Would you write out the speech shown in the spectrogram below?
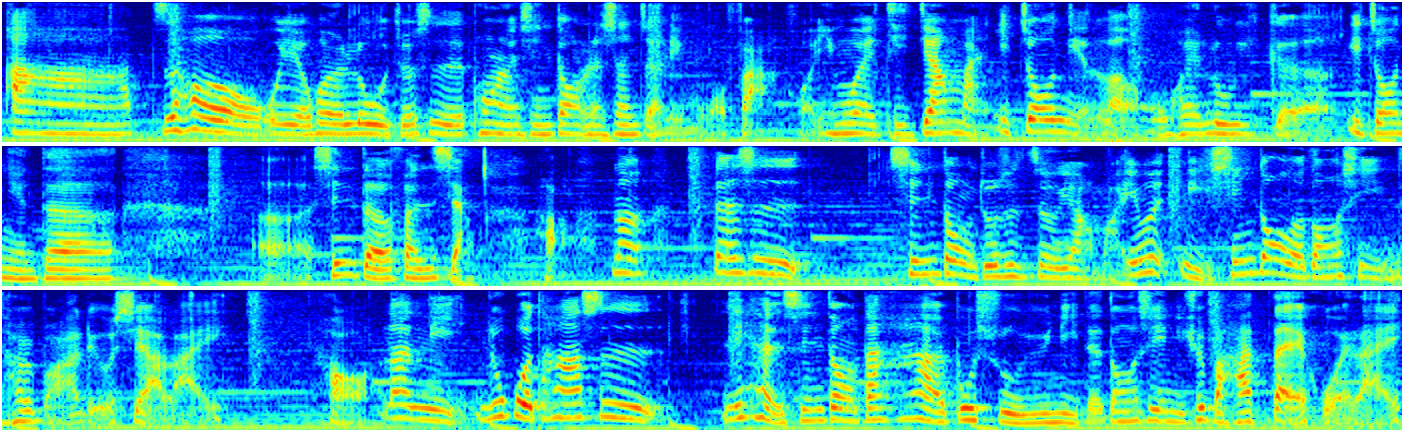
啊，之后我也会录，就是怦然心动人生整理魔法哦，因为即将满一周年了，我会录一个一周年的呃心得分享。好，那但是心动就是这样嘛，因为你心动的东西，你才会把它留下来。好，那你如果它是你很心动，但它还不属于你的东西，你去把它带回来。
